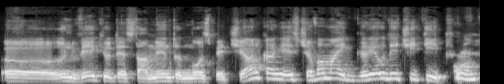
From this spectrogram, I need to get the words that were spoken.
uh, în Vechiul Testament în mod special care este ceva mai greu de citit. Mm.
